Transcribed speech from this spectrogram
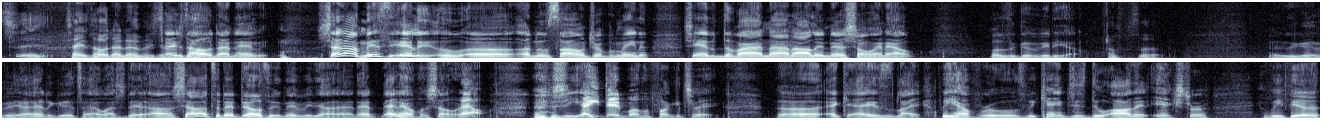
Shit, change the whole dynamic. Change the whole dynamic. Shout out Missy Elliott, who uh a new song Triple Mina. She had the Divine Nine all in there showing out. It was a good video. That's what's up. It was a good video. I had a good time watching that. Uh, shout out to that Delta in that video. That that, that heifer showed out. she ate that motherfucking track. Uh, AKAs is like, we have rules. We can't just do all that extra. If we feel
